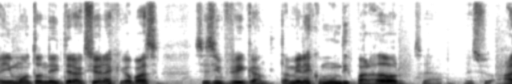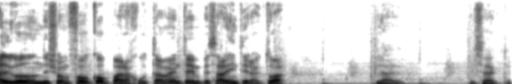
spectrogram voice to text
hay un montón de interacciones que capaz se simplifican. También es como un disparador, o sea, es algo donde yo enfoco para justamente empezar a interactuar. Claro, exacto.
